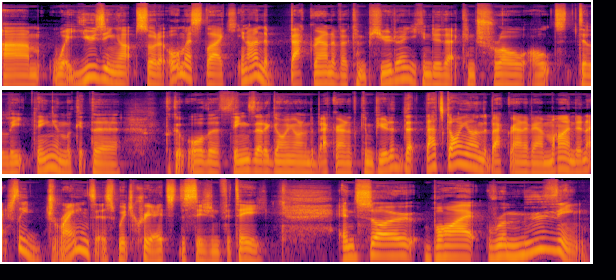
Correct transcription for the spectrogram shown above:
um, we're using up sort of almost like you know in the background of a computer, you can do that Control Alt Delete thing and look at the look at all the things that are going on in the background of the computer. That that's going on in the background of our mind and actually drains us, which creates decision fatigue. And so by removing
